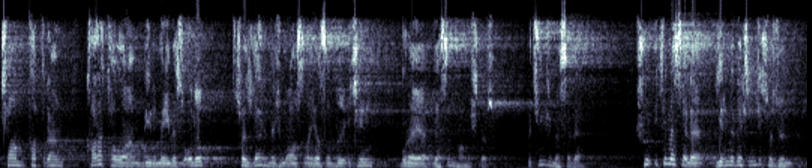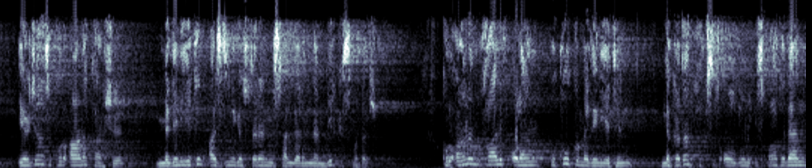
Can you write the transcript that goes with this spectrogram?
çam, katran, kara kavağın bir meyvesi olup sözler mecmuasına yazıldığı için buraya yazılmamıştır. Üçüncü mesele. Şu iki mesele 25. sözün İcaz-ı Kur'an'a karşı medeniyetin aczini gösteren misallerinden bir kısmıdır. Kur'an'a muhalif olan hukuku medeniyetin ne kadar haksız olduğunu ispat eden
